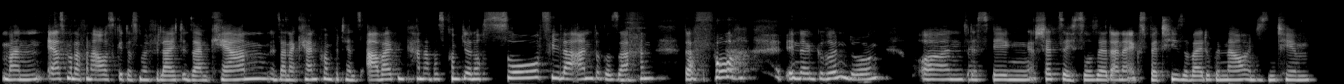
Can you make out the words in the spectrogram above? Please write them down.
man erstmal davon ausgeht, dass man vielleicht in seinem Kern, in seiner Kernkompetenz arbeiten kann, aber es kommt ja noch so viele andere Sachen davor in der Gründung. Und deswegen schätze ich so sehr deine Expertise, weil du genau in diesen Themen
